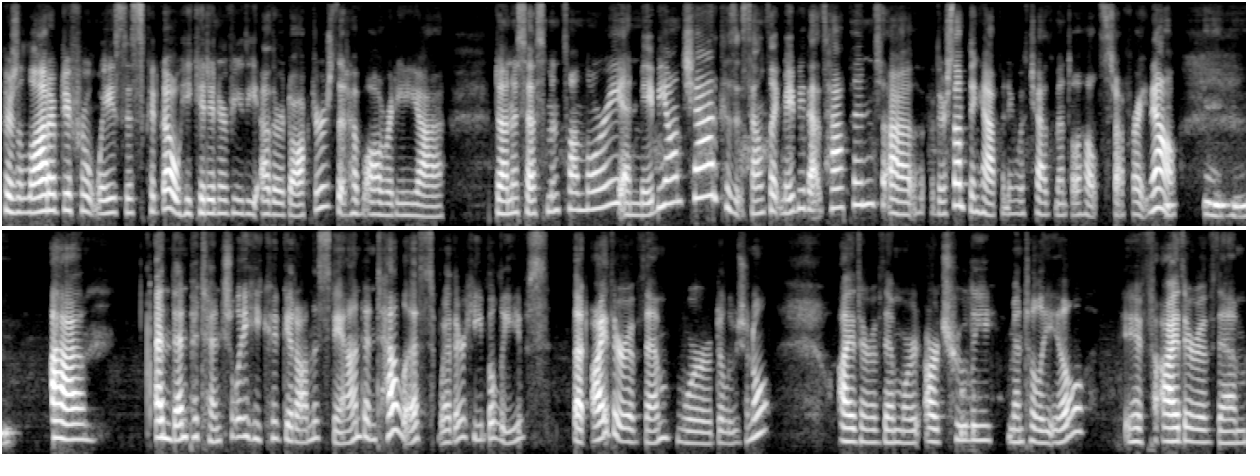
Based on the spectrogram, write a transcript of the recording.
There's a lot of different ways this could go. He could interview the other doctors that have already uh, done assessments on Lori and maybe on Chad because it sounds like maybe that's happened. Uh, there's something happening with Chad's mental health stuff right now. Mhm. Um, and then potentially he could get on the stand and tell us whether he believes that either of them were delusional, either of them were are truly mentally ill, if either of them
